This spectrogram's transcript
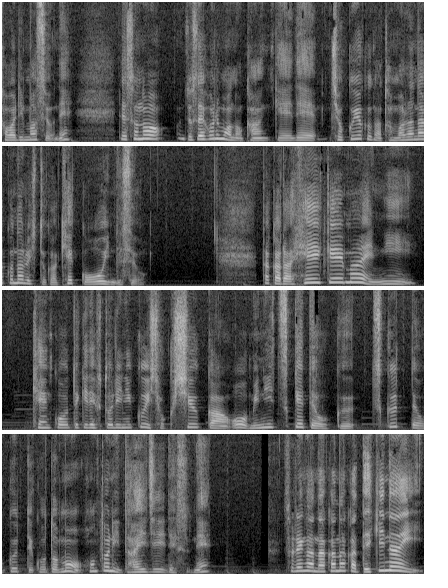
変わりますよね。でその女性ホルモンの関係で食欲が止まらなくなる人が結構多いんですよ。だから閉経前に健康的で太りにくい食習慣を身につけておく作っておくってことも本当に大事ですね。それがなかなかできない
